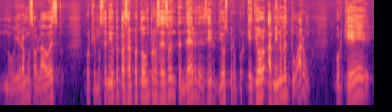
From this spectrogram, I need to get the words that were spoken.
no hubiéramos hablado de esto, porque hemos tenido que pasar por todo un proceso de entender, de decir, Dios, pero ¿por qué yo, a mí no me entubaron? ¿Por qué,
